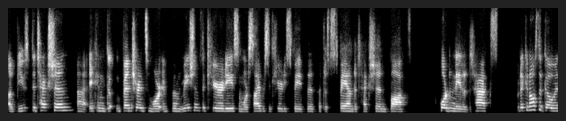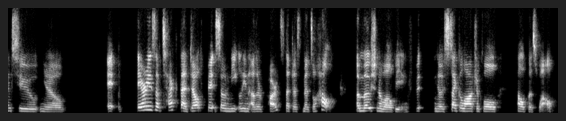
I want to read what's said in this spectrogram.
abuse detection. Uh, it can venture into more information security, some more cybersecurity spaces such as spam detection, bots, coordinated attacks. But it can also go into, you know, areas of tech that don't fit so neatly in other parts, such as mental health, emotional well-being, you know, psychological health as well.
